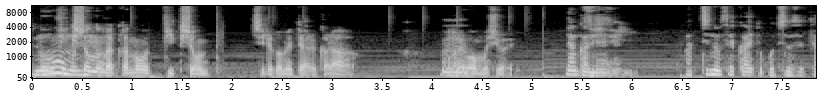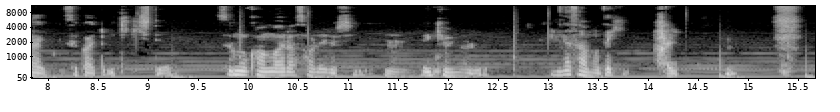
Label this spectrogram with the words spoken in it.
ノンフィクションの中のフィクション散りばめてあるから、うんあれは面白い。なんかね、ぜひぜひ。あっちの世界とこっちの世界、世界と行き来して、すごい考えらされるし、うん。勉強になる。皆さんもぜひ。はいうん。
